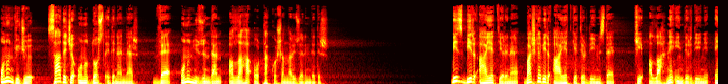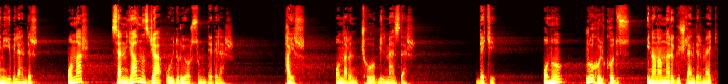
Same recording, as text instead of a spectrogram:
Onun gücü sadece onu dost edinenler ve onun yüzünden Allah'a ortak koşanlar üzerindedir. Biz bir ayet yerine başka bir ayet getirdiğimizde ki Allah ne indirdiğini en iyi bilendir, onlar sen yalnızca uyduruyorsun dediler. Hayır, onların çoğu bilmezler. De ki, onu Ruhul Kudüs, inananları güçlendirmek,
